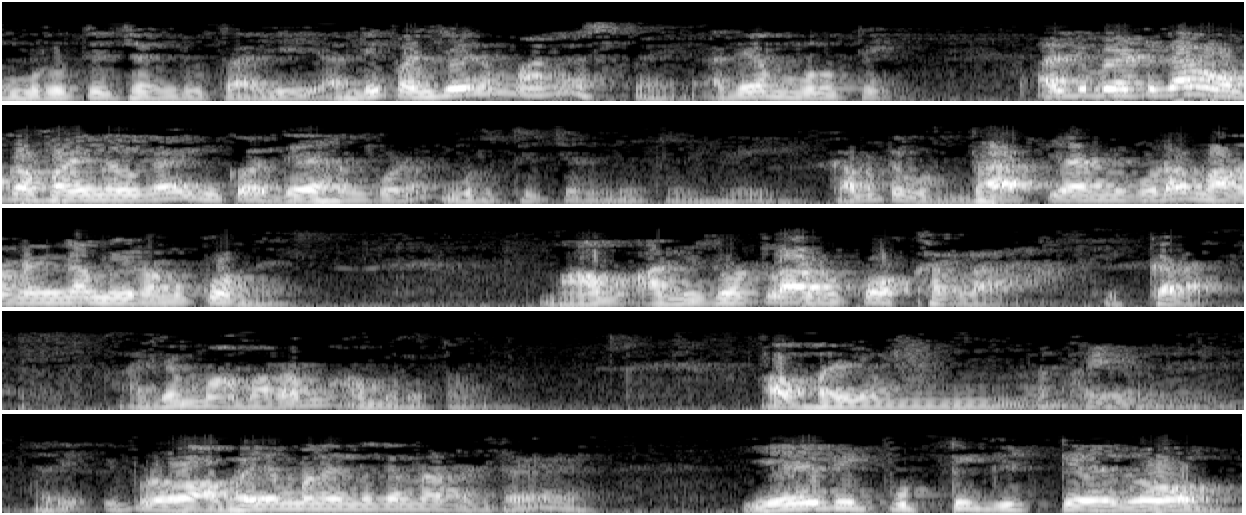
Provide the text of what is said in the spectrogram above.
మృతి చెందుతాయి. అన్నీ పనిచేయడం మానేస్తాయి. అదే మృతి. అల్టిమేట్గా ఒక ఫైనల్గా ఇంకో దేహం కూడా మృతి చెందుతుంది. కాబట్టి వృద్ధాప్యాన్ని కూడా మరణంగా మీరు అనుకోండి. మా అన్ని చోట్ల అనుకోక్కర్లా. ఇక్కడ అజం అమరం అమృతం అభయం. అది ఇప్పుడు అభయం అని ఎందుకన్నారంటే ఏది పుట్టి గిట్టేదో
